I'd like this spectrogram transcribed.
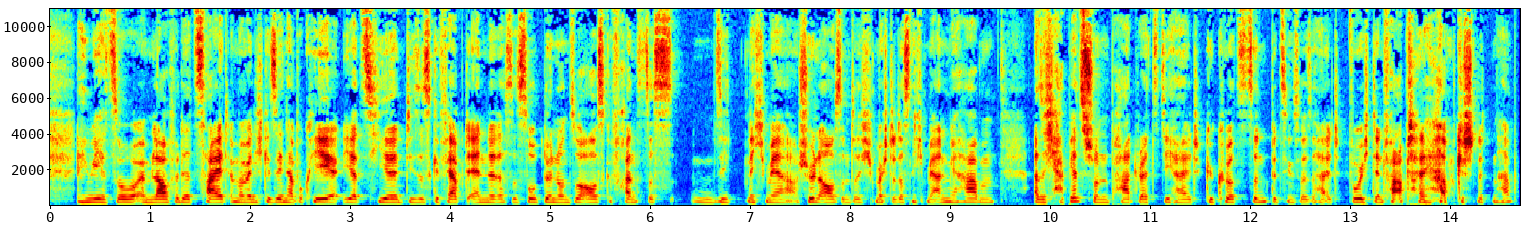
irgendwie jetzt so im Laufe der Zeit, immer wenn ich gesehen habe, okay, jetzt hier dieses gefärbte Ende, das ist so dünn und so ausgefranst, das sieht nicht mehr schön aus und ich möchte das nicht mehr an mir haben. Also ich habe jetzt schon ein paar Dreads, die halt gekürzt sind, beziehungsweise halt, wo ich den Farbteil abgeschnitten habe.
